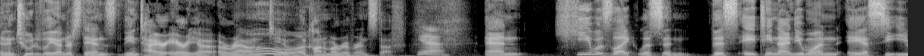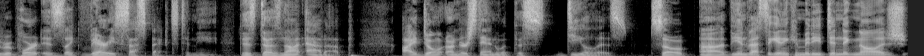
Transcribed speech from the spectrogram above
and intuitively understands the entire area around you know, Oh. the Conemaugh River and stuff. Yeah. And he was like, listen, this 1891 ASCE report is like very suspect to me. This does not add up. I don't understand what this deal is. So uh, the investigating committee didn't acknowledge,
